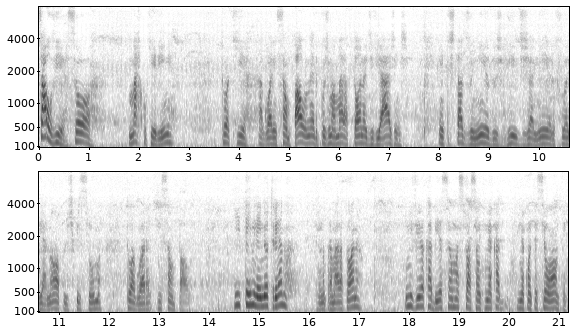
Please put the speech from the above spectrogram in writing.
Salve! Sou Marco Querini. Estou aqui agora em São Paulo, né? Depois de uma maratona de viagens entre Estados Unidos, Rio de Janeiro, Florianópolis, Criciúma. Estou agora em São Paulo. E terminei meu treino, treino para maratona, e me veio à cabeça uma situação que me, me aconteceu ontem,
